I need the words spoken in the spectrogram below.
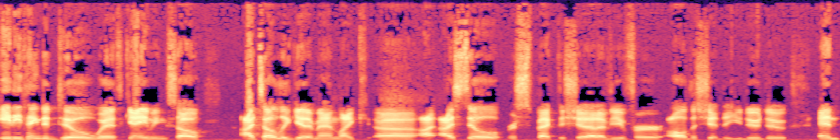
anything to deal with gaming. So I totally get it, man. Like uh, I, I still respect the shit out of you for all the shit that you do do. And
